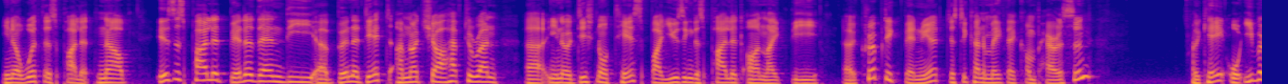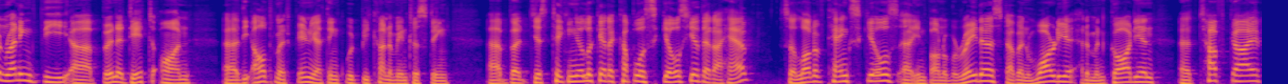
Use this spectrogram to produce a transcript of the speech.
you know, with this pilot. Now, is this pilot better than the uh, Bernadette? I'm not sure. I'll have to run, uh, you know, additional tests by using this pilot on like the uh, Cryptic Fenrir just to kind of make that comparison. Okay, or even running the uh, Bernadette on uh, the Ultimate Fenrir, I think would be kind of interesting. Uh, but just taking a look at a couple of skills here that I have. So a lot of tank skills, uh, Invulnerable Raider, Stubborn Warrior, Adamant Guardian, uh, Tough Guy.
